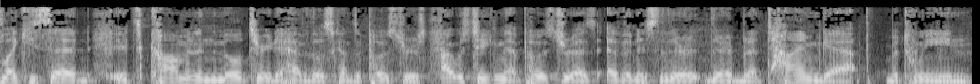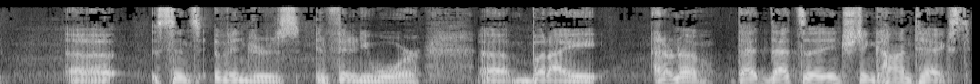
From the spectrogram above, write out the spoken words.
Like you said, it's common in the military to have those kinds of posters. I was taking that poster as evidence that there there had been a time gap between uh, since Avengers: Infinity War, uh, but I I don't know that that's an interesting context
